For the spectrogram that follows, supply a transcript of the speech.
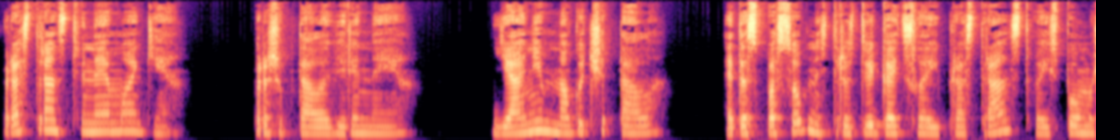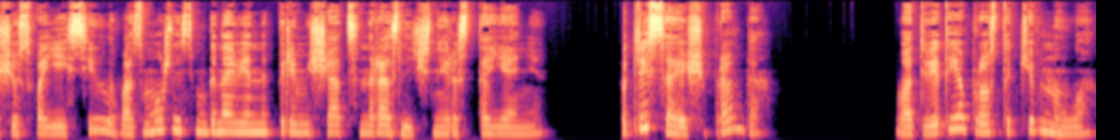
«Пространственная магия», – прошептала Веринея. «Я немного читала. Это способность раздвигать слои пространства и с помощью своей силы возможность мгновенно перемещаться на различные расстояния. Потрясающе, правда?» В ответ я просто кивнула,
